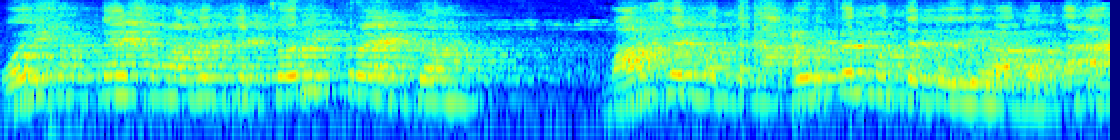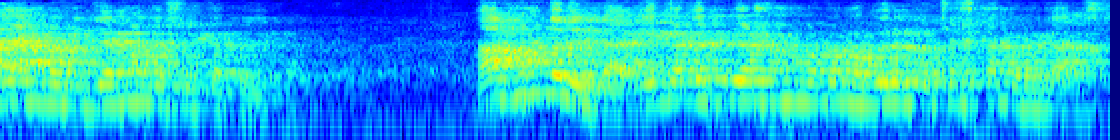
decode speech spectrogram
ওই স্বপ্নের সমাজের যে চরিত্র একজন মানুষের মধ্যে, নাগরিকের মধ্যে তৈরি হওয়া দরকার, আগে আমরা নিজের মাঝে সেটা তৈরি করি। আলহামদুলিল্লাহ এই কাজে প্রিয় সংগঠন অবিরত চেষ্টা করে যাচ্ছে।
